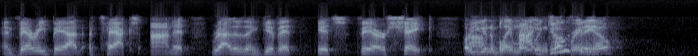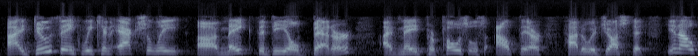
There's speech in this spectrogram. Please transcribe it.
and very bad attacks on it, rather than give it its fair shake. Are you Um, going to blame right-wing talk radio? I do think we can actually uh, make the deal better. I've made proposals out there how to adjust it. You know,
